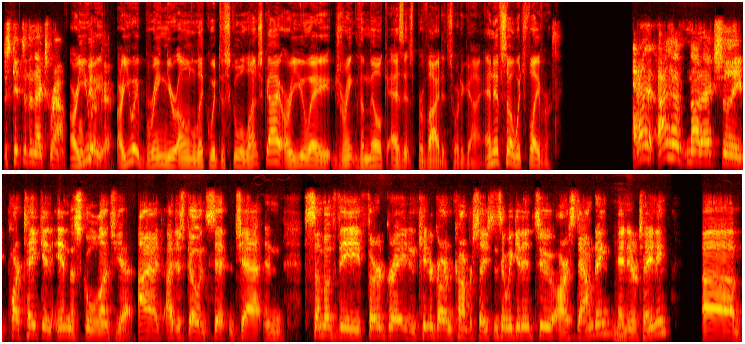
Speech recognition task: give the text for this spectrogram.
Just get to the next round. Are we'll you a okay. are you a bring your own liquid to school lunch guy or are you a drink the milk as it's provided sort of guy? And if so, which flavor? I, I have not actually partaken in the school lunch yet. I I just go and sit and chat and some of the third grade and kindergarten conversations that we get into are astounding mm. and entertaining. Um,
